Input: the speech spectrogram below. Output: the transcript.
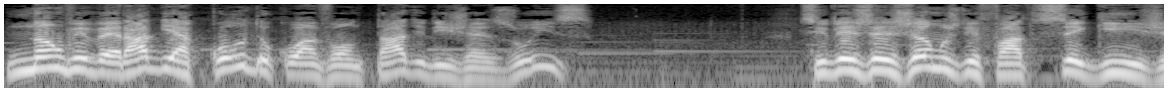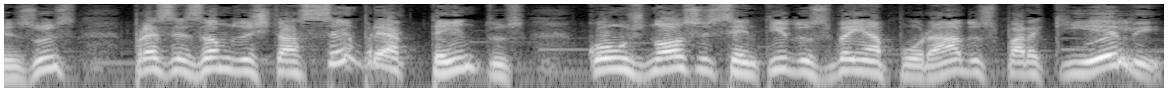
não viverá de acordo com a vontade de Jesus. Se desejamos de fato seguir Jesus, precisamos estar sempre atentos com os nossos sentidos bem apurados para que ele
